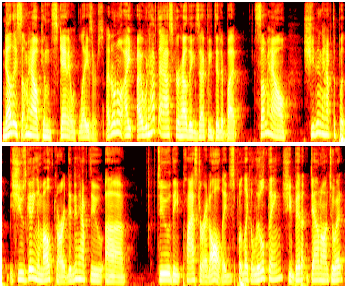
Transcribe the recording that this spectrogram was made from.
now they somehow can scan it with lasers. I don't know. I, I would have to ask her how they exactly did it, but somehow she didn't have to put, she was getting a mouth guard. They didn't have to uh, do the plaster at all. They just put like a little thing, she bit down onto it,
